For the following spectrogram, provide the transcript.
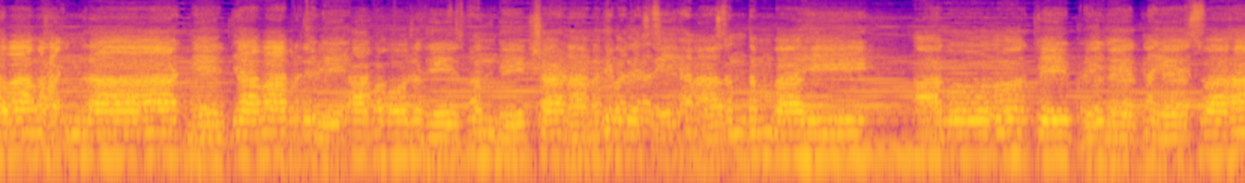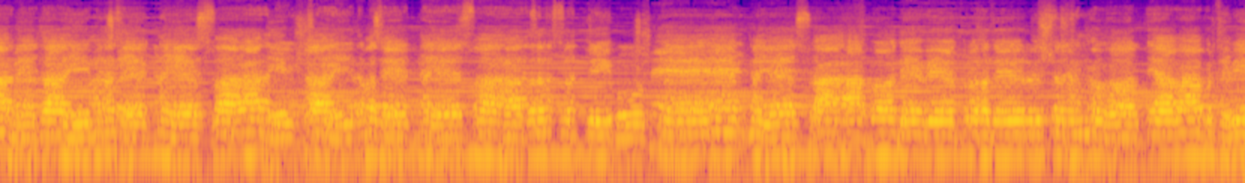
हवामह इन्द्राग्नेद्या वा पृथिवी आपवोषधे स्वम् दीक्षाणामधिपतिसेयमासन्तम् बाहि आगोत्यै प्रियेज्ञये स्वाहा मेधायि मनसेज्ञये स्वाहा दीक्षायै तपसेज्ञये स्वाहा सरस्वत्यै पूष्णेज्ञये स्वाहा पो देवे बृहदेर्विश्वशम्भुभोत्या वा पृथिवी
